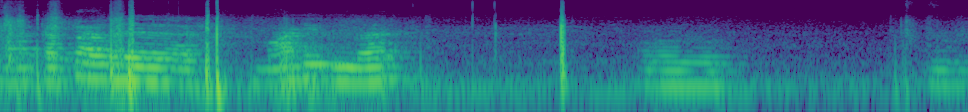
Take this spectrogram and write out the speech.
நான் கரெக்டாக அது மாட்டிட்டு இருந்தேன் ஒரு ம்,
